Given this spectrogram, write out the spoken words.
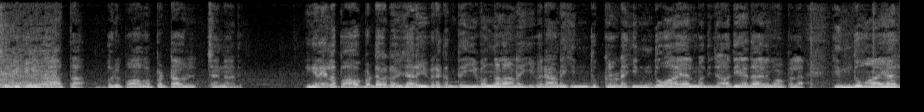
ചെവി കേൾക്കാത്ത ഒരു പാവപ്പെട്ട ഒരു ചങ്ങാതി. ഇങ്ങനെയുള്ള പാവപ്പെട്ടവരുടെ വിചാരം ഇവരൊക്കെ ദൈവങ്ങളാണ്. ഇവരാണ് ഹിന്ദുക്കളുടെ ഹിന്ദു ആയാൽ മതി. ജാതി ഏതായാലും കുഴപ്പമില്ല. ഹിന്ദു ആയാൽ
